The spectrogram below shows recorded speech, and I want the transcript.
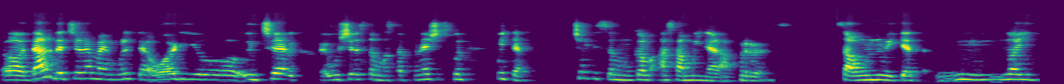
Uh, dar de cele mai multe ori uh, încerc, reușesc să mă stăpânesc și spun, uite, ce fi să mâncăm asta mâine la prânz? Sau un weekend. Noi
